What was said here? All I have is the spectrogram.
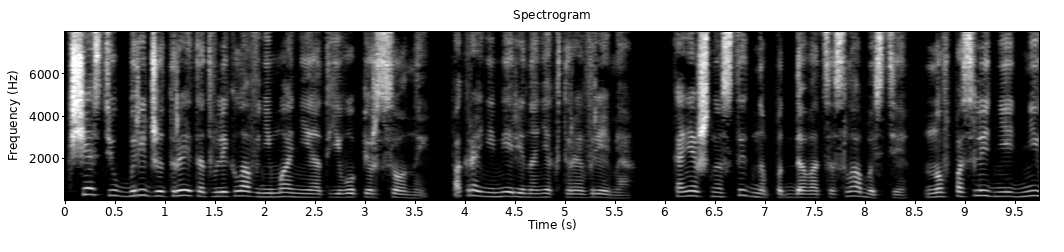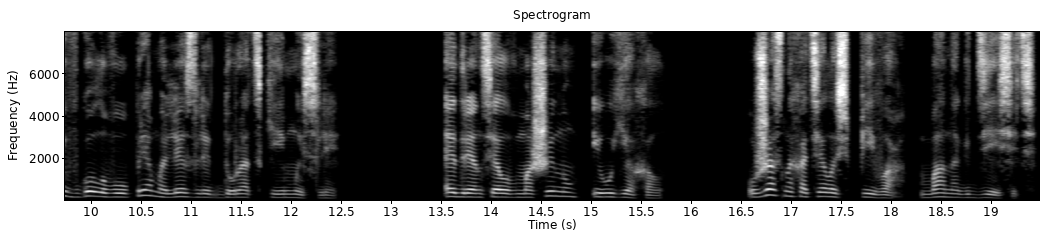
К счастью, Бриджит Рейд отвлекла внимание от его персоны, по крайней мере, на некоторое время. Конечно, стыдно поддаваться слабости, но в последние дни в голову упрямо лезли дурацкие мысли. Эдриан сел в машину и уехал. Ужасно хотелось пива, банок десять.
